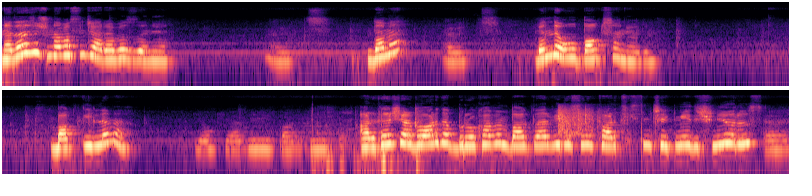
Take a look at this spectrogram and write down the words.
Nedense şuna basınca araba hızlanıyor. Evet. Değil mi? Evet. Ben de o bug sanıyordum. Bug değil değil mi? Yok ya değil. Bak değil. Arkadaşlar bu arada Brookhaven buglar videosunun part 2'sini çekmeyi düşünüyoruz. Evet.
